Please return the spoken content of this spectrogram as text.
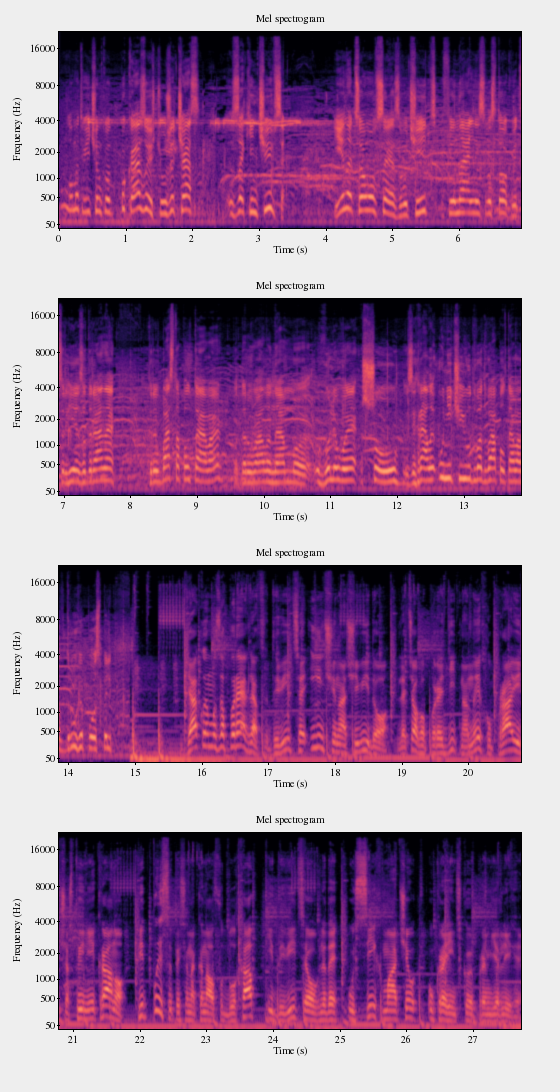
Павло Матвійченко показує, що вже час закінчився. І на цьому все. Звучить фінальний свисток від Сергія Задрана. Кривбас та Полтава подарували нам е, гольове шоу. Зіграли у нічию 2-2. Полтава вдруге поспіль. Дякуємо за перегляд. Дивіться інші наші відео. Для цього перейдіть на них у правій частині екрану. Підписуйтеся на канал Футбол Хаб і дивіться огляди усіх матчів української прем'єр-ліги.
